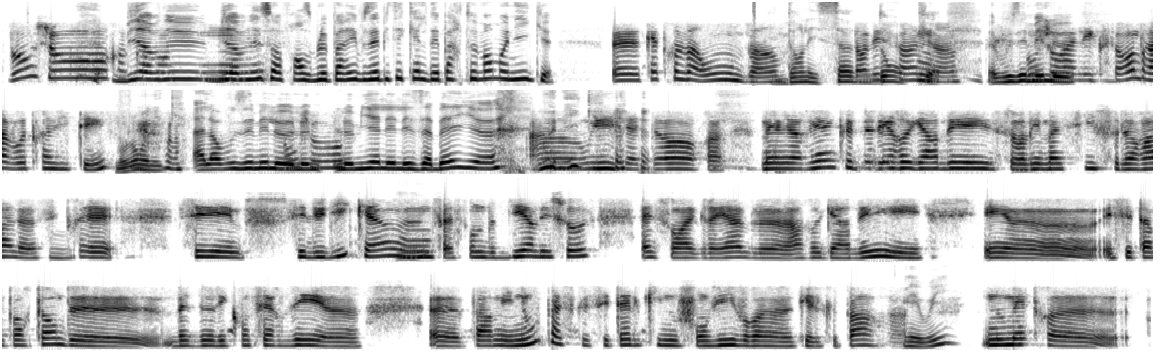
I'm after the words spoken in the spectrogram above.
Bonjour. bienvenue, bienvenue sur France Bleu Paris. Vous habitez quel département Monique? 91. Euh, Dans les Saônes, Dans les donc. Vous aimez Bonjour Alexandre, à votre invité. Bonjour Monique. Alors vous aimez le, le, miel et les abeilles, euh, ah, Monique Oui, j'adore. Mais rien que de les regarder sur les massifs floraux, c'est mm. très, c'est, c'est ludique, hein, mm. une façon de dire les choses. Elles sont agréables à regarder et, et, euh, et c'est important de, de les conserver. Euh, euh, parmi nous parce que c'est elles qui nous font vivre quelque part, et eh oui. nous mettre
